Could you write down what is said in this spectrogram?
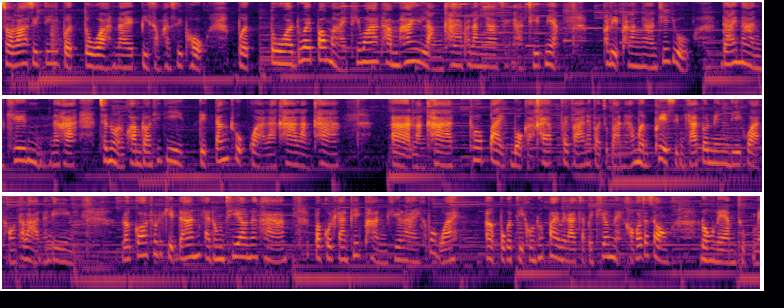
โซลาร์ซิตี้เปิดตัวในปี 2016 เปิดตัวด้วยเป้าหมายที่ว่าทำให้หลังคาพลังงานแสงอาทิตย์เนี่ยผลิตพลังงานที่อยู่ได้นานขึ้นนะคะฉนวนความร้อนที่ดีติดตั้งถูกกว่าราคาหลังคาหลังคาทั่วไปบวกกับค่าไฟฟ้าในปัจจุบันนะคะเหมือนผลิตสินค้าตัวหนึ่งดีกว่าท้องตลาดนั่นเอง แล้วก็ธุรกิจด้านการท่องเที่ยวนะคะ ปรากฏการพลิกผันคืออะไรเขาบอกว่าปกติคนทั่วไปเวลาจะไปเที่ยวไหนเขาก็จะจองโรงแรมถูกไหม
